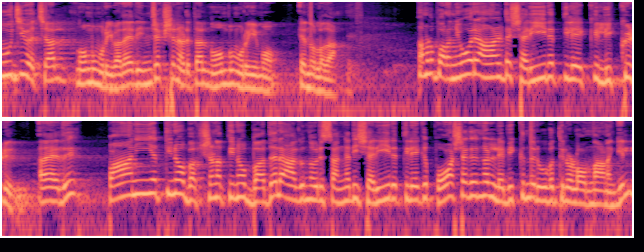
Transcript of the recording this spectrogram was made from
സൂചി വെച്ചാൽ നോമ്പ് മുറിയും അതായത് ഇഞ്ചക്ഷൻ എടുത്താൽ നോമ്പ് മുറിയുമോ എന്നുള്ളതാണ്. നമ്മൾ പറഞ്ഞു ഒരാളുടെ ശരീരത്തിലേക്ക് ലിക്വിഡ് അതായത് പാനീയത്തിനോ ഭക്ഷണത്തിനോ ബദലാകുന്ന ഒരു സംഗതി ശരീരത്തിലേക്ക് പോഷകങ്ങൾ ലഭിക്കുന്ന രൂപത്തിലുള്ള ഒന്നാണെങ്കിൽ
